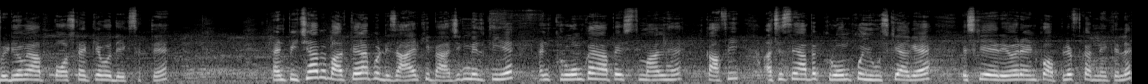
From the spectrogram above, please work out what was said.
वीडियो में आप पॉज करके वो देख सकते हैं। एंड पीछे यहाँ पे बात करें, आपको डिज़ायर की बैजिंग मिलती है एंड क्रोम का यहाँ पे इस्तेमाल है काफ़ी अच्छे से यहाँ पे क्रोम को यूज़ किया गया है इसके रेयर एंड को अपलिफ्ट करने के लिए।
